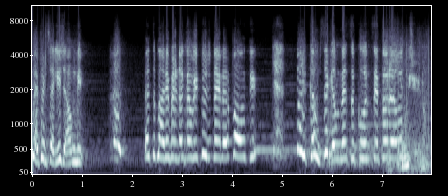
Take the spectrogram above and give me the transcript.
मैं फिर चली जाऊँगी। मैं तुम्हारे बेटा कभी कुछ नहीं रह पाऊँगी। पर कम से कम मैं सुकून से तो रहूँगी।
